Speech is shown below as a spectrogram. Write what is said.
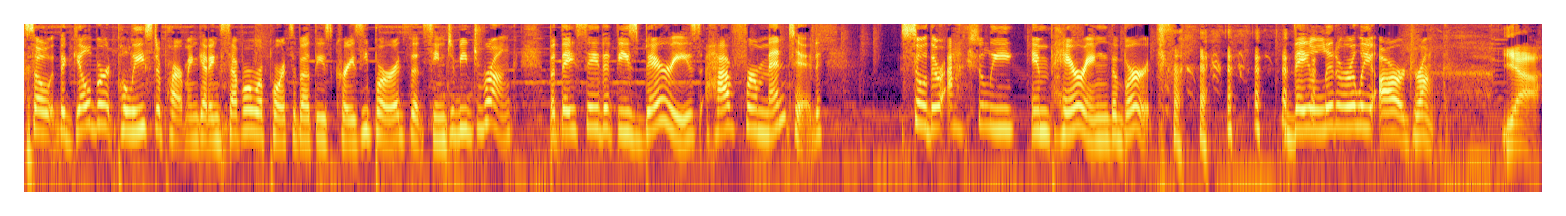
So the Gilbert Police Department getting several reports about these crazy birds that seem to be drunk, but they say that these berries have fermented. So they're actually impairing the birds. they literally are drunk. Yeah.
